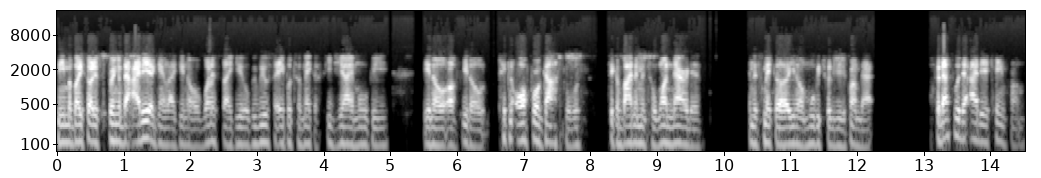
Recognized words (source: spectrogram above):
Me and my buddy started to bring up that idea again, like, you know, what it's like, you we were able to make a CGI movie, you know, of, you know, taking all four gospels to combine them into one narrative and just make a, you know, movie trilogy from that. So that's where the idea came from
